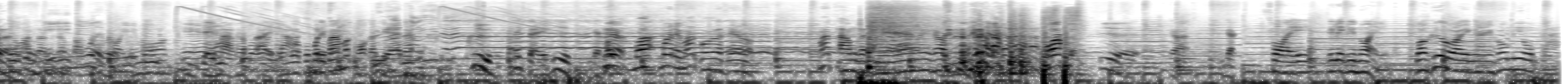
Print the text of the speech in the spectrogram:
กับวงดนตรีด้วยแบบดีใจมากครับไอ้ผมว่าผมบริมามาเกาะกระแสนะคือในใจคืออยากเรีให้ยกว่าเมื่อไหร่มากองกระแสหรอกมาตามกระแสนะครับเพราะว่าคืออยากอยากซอยเล็กๆน้อยว่าคือว่ายังไงเขามีโอกาส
